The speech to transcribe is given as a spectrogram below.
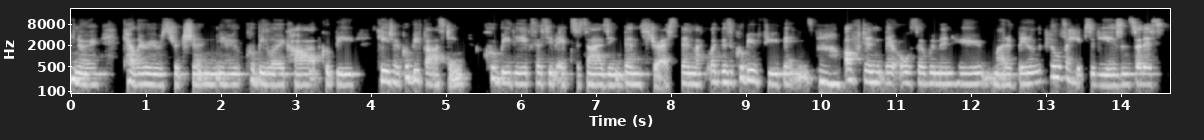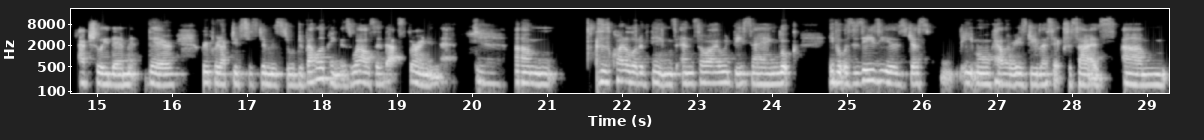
you know, calorie restriction, you know, could be low carb, could be keto, could be fasting, could be the excessive exercising, then stress, then like like there's could be a few things. Mm. Often they're also women who might have been on the pill for heaps of years, and so there's actually their their reproductive system is still developing as well. So that's thrown in there. Yeah. Um, there's quite a lot of things, and so I would be saying, look, if it was as easy as just eat more calories, do less exercise, um,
